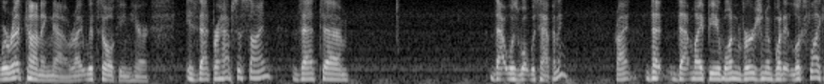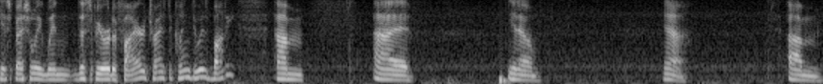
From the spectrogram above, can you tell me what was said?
we're retconning now, right, with Tolkien here. Is that perhaps a sign that um, that was what was happening? right? That that might be one version of what it looks like, especially when the spirit of fire tries to cling to his body. Um, uh, you know, yeah. Um,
